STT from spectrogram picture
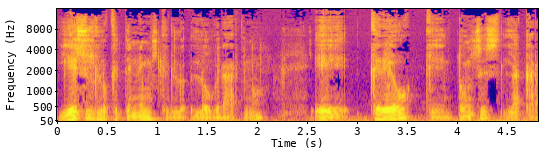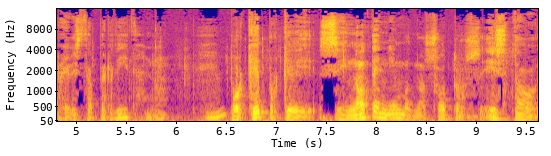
y eso es lo que tenemos que lo- lograr, ¿no? Eh, creo que entonces la carrera está perdida, ¿no? ¿Por qué? Porque si no tenemos nosotros esto,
